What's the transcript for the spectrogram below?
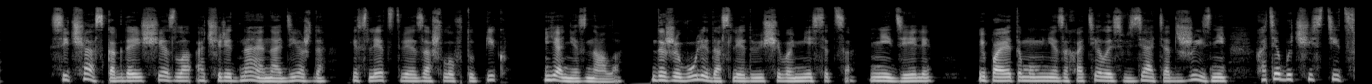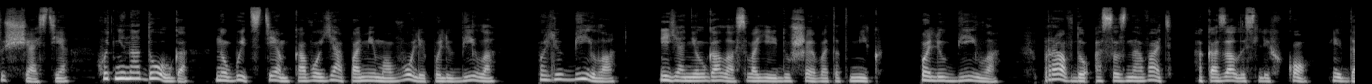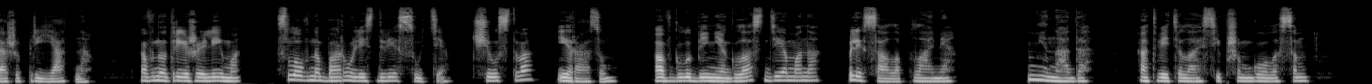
Сейчас, когда исчезла очередная надежда и следствие зашло в тупик, я не знала, доживу ли до следующего месяца, недели. И поэтому мне захотелось взять от жизни хотя бы частицу счастья, хоть ненадолго, но быть с тем, кого я помимо воли полюбила. Полюбила. И я не лгала своей душе в этот миг. Полюбила. Правду осознавать оказалось легко и даже приятно. Внутри же Лима словно боролись две сути — чувство и разум. А в глубине глаз демона плясало пламя. «Не надо», — ответила осипшим голосом.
